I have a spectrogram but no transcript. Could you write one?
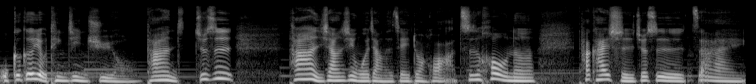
我哥哥有听进去哦，他很就是他很相信我讲的这一段话。之后呢，他开始就是在，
